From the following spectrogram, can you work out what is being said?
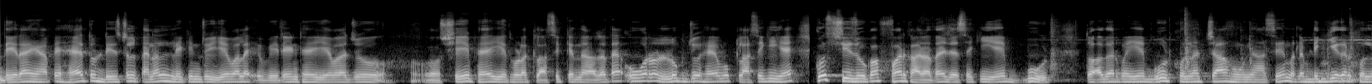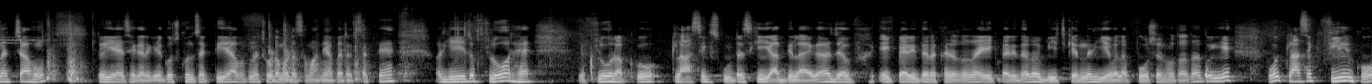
दे रहा है यहाँ पे। है तो डिजिटल पैनल लेकिन जो ये वाला वेरिएंट है, ये वाला जो शेप है, ये थोड़ा क्लासिक के अंदर आ जाता है। ओवरऑल लुक जो है वो क्लासिक ही है। कुछ चीज़ों का फ़र्क आ जाता है, जैसे कि ये बूट तो अगर मैं ये बूट खोलना चाहूँ यहाँ से मतलब डिग्गी अगर खोलना चाहूँ तो ये ऐसे करके कुछ खुल सकती है। आप अपना छोटा मोटा सामान यहाँ पर रख सकते हैं। और ये जो फ्लोर है, ये फ्लोर आपको क्लासिक स्कूटर्स की याद दिलाएगा। जब एक पैर इधर रखा जाता था, एक पैर इधर और बीच के अंदर ये वाला पोर्शन होता था तो ये वो क्लासिक फील को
